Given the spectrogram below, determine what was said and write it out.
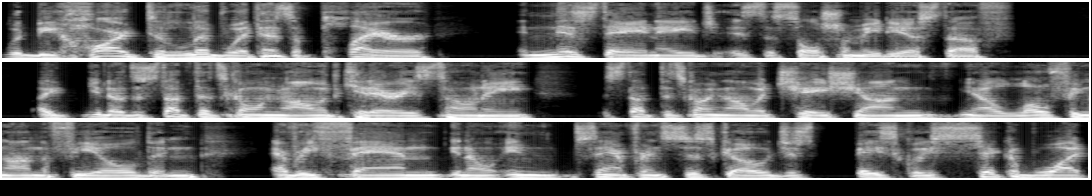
would be hard to live with as a player in this day and age is the social media stuff. Like, you know, the stuff that's going on with Kadarius Toney, the stuff that's going on with Chase Young, you know, loafing on the field and every fan, you know, in San Francisco just basically sick of what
